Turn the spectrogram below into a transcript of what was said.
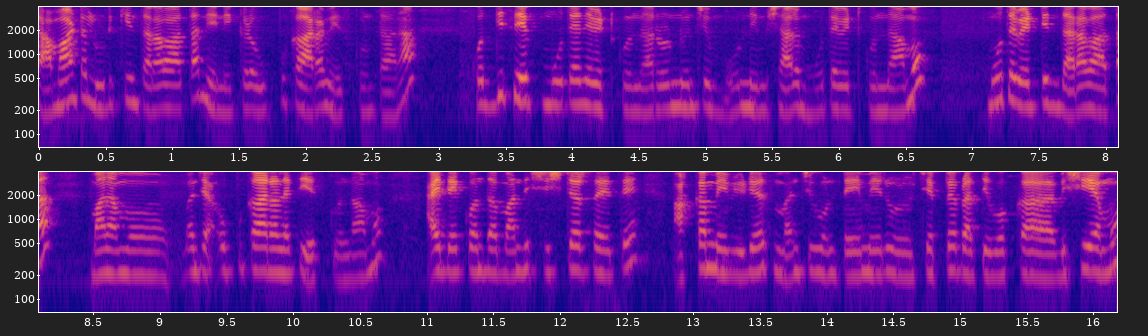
టమాటాలు ఉడికిన తర్వాత నేను ఇక్కడ ఉప్పు కారం వేసుకుంటాను. కొద్దిసేపు మూత అయితే పెట్టుకుందాం. రెండు నుంచి మూడు నిమిషాలు మూత పెట్టుకుందాము. మూత పెట్టిన తర్వాత మనము మంచిగా ఉప్పు కారాలు అయితే వేసుకుందాము. అయితే కొంతమంది సిస్టర్స్ అయితే అక్క మీ వీడియోస్ మంచిగా ఉంటాయి మీరు చెప్పే ప్రతి ఒక్క విషయము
